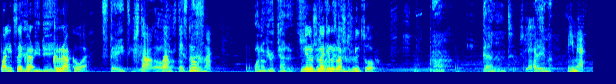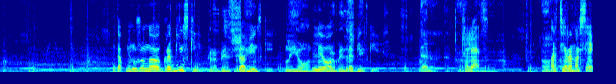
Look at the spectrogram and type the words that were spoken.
Полиция Кар... Кракова. Что вам здесь нужно? Мне нужен один из ваших жильцов. Жилец? Имя? Так, мне нужен uh, Грабинский. Грабинский. Грабинский. Леон. Леон Грабинский. Жилец. Квартира 07.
